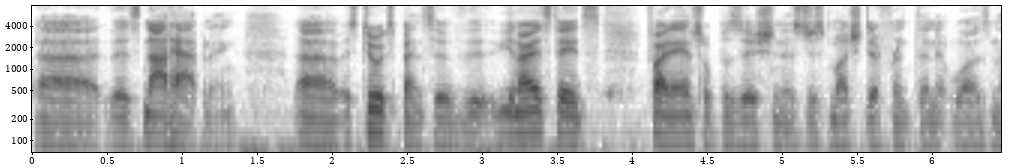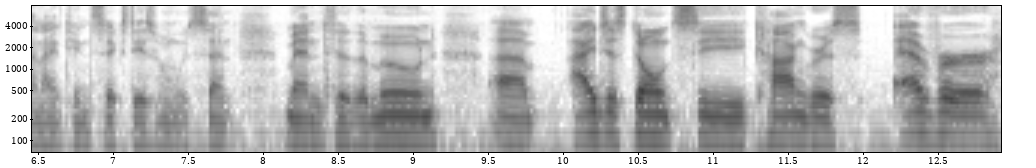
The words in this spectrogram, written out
Uh, it's not happening. Uh, it's too expensive. The United States financial position is just much different than it was in the 1960s when we sent men to the moon. Um, I just don't see Congress ever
